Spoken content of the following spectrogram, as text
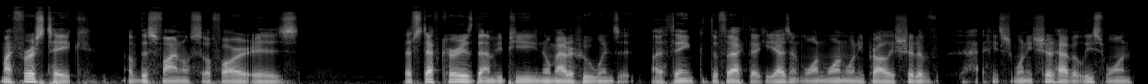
my first take of this final so far is that Steph Curry is the MVP no matter who wins it. I think the fact that he hasn't won one when he probably should have, when he should have at least one,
